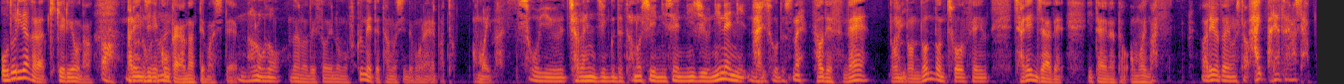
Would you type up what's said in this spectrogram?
踊りながら聴けるようなアレンジに今回はなってましてなるほど。なのでそういうのも含めて楽しんでもらえればと思います。そういうチャレンジングで楽しい2022年になりそうですね、はい、そうですねどんどんどんどん挑戦、チャレンジャーでいたいなと思います。ありがとうございました。はい、ありがとうございました。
